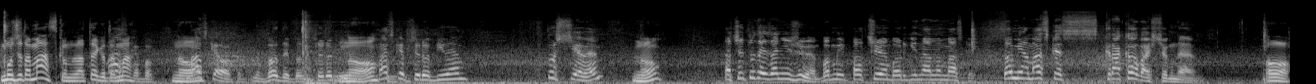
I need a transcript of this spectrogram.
Może ta maską, dlatego ta ma... Maskę, bo No. maskę, o, no, wody, bo przerobiłem. No. Maskę przerobiłem, tu ścięłem, No. znaczy tutaj zaniżyłem, bo mi patrzyłem oryginalną maskę. To ja maskę z Krakowa ściągnąłem. O,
